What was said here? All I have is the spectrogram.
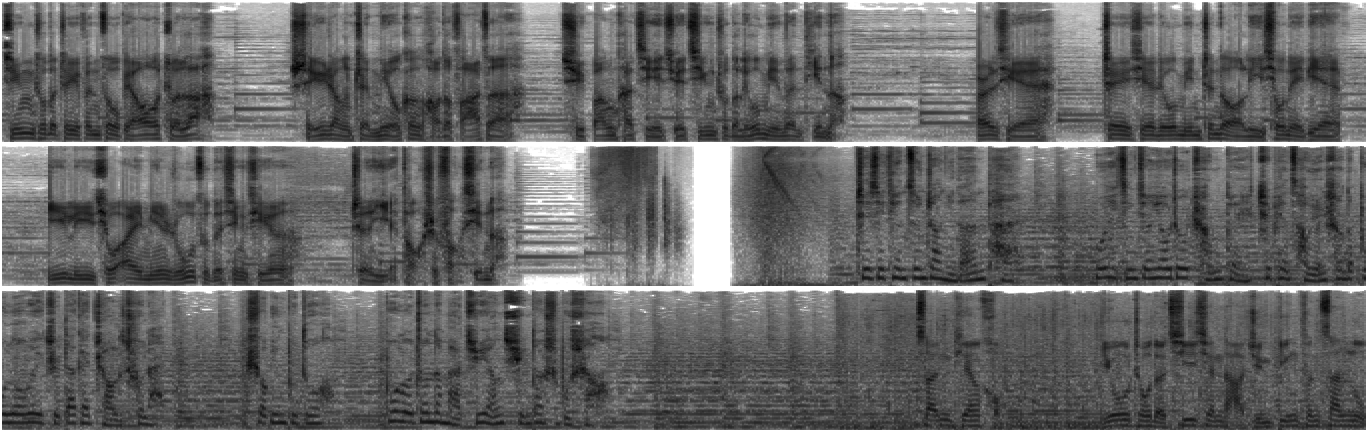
荆州的这份奏表准了，谁让朕没有更好的法子去帮他解决荆州的流民问题呢？而且这些流民真到李秋那边，以李秋爱民如子的性情，朕也倒是放心呢。这些天遵照你的安排，我已经将幽州城北这片草原上的部落位置大概找了出来，守兵不多，部落中的马驹羊群倒是不少。三天后，幽州的七千大军兵分三路，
